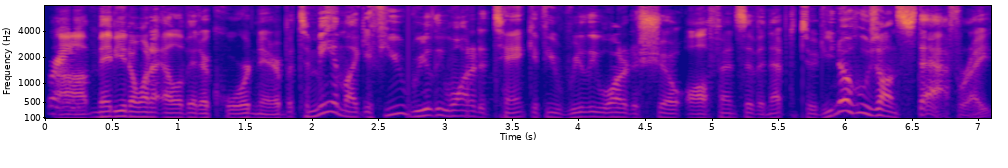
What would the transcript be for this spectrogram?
Right. Uh, maybe you don't want to elevate a coordinator, but to me, I'm like, if you really wanted to tank, if you really wanted to show offensive ineptitude, you know who's on staff, right?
